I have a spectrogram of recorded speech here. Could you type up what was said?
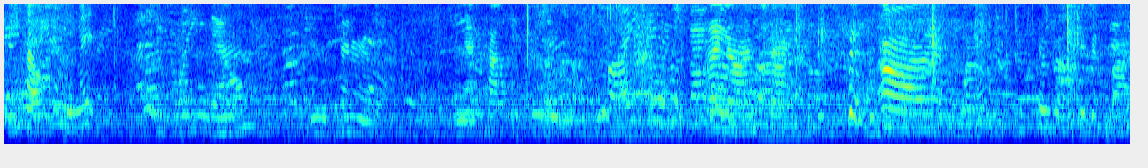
See how he flew it? He's laying down in the center of it. And that's how he flew it. I know, I'm sorry. oh, that's fine. Because I'm stupid fun.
